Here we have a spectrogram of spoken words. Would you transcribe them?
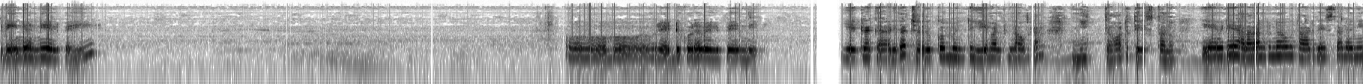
గ్రీన్ అన్నీ వెళ్ళిపోయి ఓహో రెడ్ కూడా వెళ్ళిపోయింది. ఎట్లా గాడిద చదువుకోమంటే ఏమంటున్నావురా నీ తోట తీస్తాను ఏమిటి అలా అంటున్నావు? తాట తీస్తానని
